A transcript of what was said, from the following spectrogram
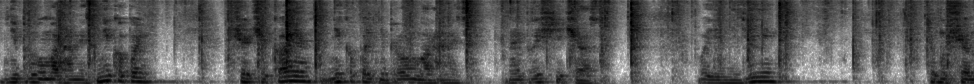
Дніпро Марганець Нікополь. Що чекає Нікополь Дніпро Марганець. Найближчий час. Воєнні дії. Тому що,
